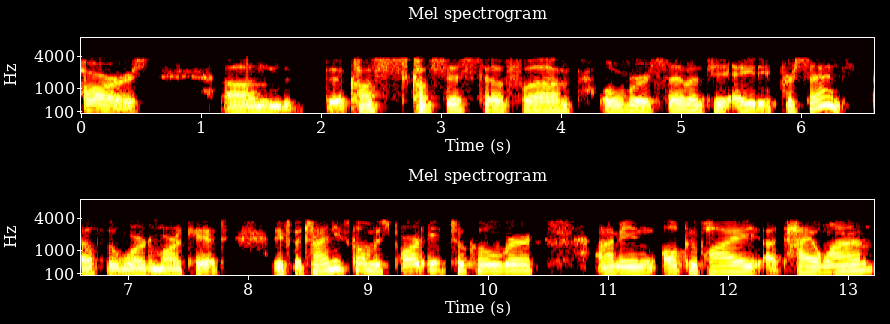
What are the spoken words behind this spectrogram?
cars, um, cons- consists of um, over 70, 80% of the world market. If the Chinese Communist Party took over, I mean, occupy uh, Taiwan,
